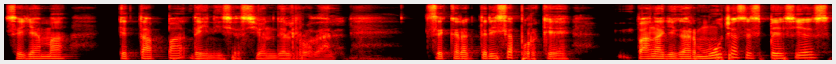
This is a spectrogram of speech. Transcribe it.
se llama etapa de iniciación del rodal. Se caracteriza porque van a llegar muchas especies,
